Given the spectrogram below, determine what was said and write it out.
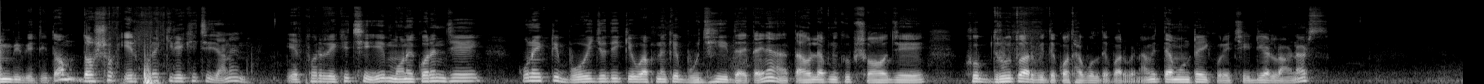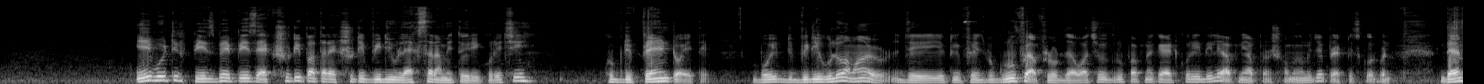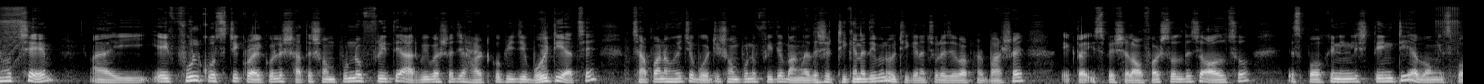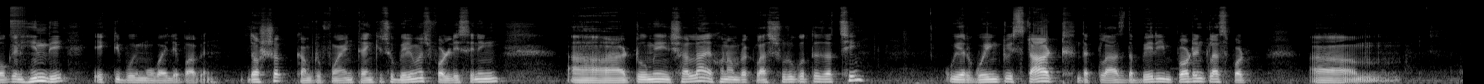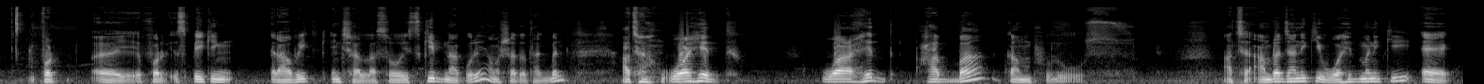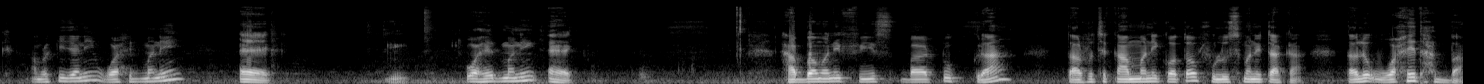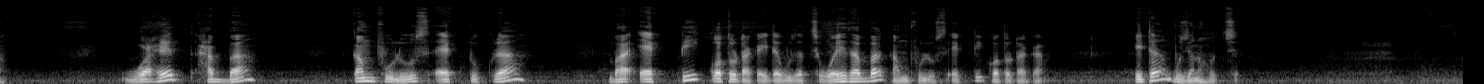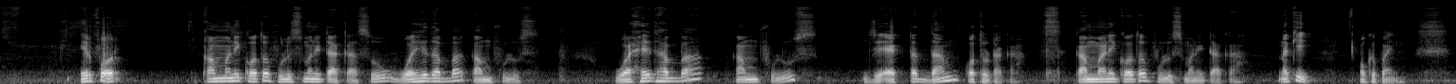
এমবি ব্যতীত দর্শক, এরপরে কি রেখেছি জানেন? এরপরে রেখেছি, মনে করেন যে কোনো একটি বই যদি কেউ আপনাকে বুঝিয়ে দেয়, তাই না? তাহলে আপনি খুব সহজে, খুব দ্রুত আরবিতে কথা বলতে পারবেন। আমি তেমনটাই করেছি ডিয়ার লার্নার্স এই বইটির পেজ বাই পেজ একশোটি পাতার একশোটি ভিডিও লেকচার আমি তৈরি করেছি। খুব ডিফারেন্ট ওয়েতে বই ভিডিওগুলো আমার যে একটি ফেসবুক গ্রুপে আপলোড দেওয়া আছে, ওই গ্রুপ আপনাকে অ্যাড করিয়ে দিলে আপনি আপনার সময় অনুযায়ী প্র্যাকটিস করবেন। দেন হচ্ছে, এই- এই ফুল কোর্সটি ক্রয় করলে সাথে সম্পূর্ণ ফ্রিতে আরবি ভাষা যে হার্ড কপি যে বইটি আছে, ছাপানো হয়েছে, বইটি সম্পূর্ণ ফ্রিতে বাংলাদেশের ঠিকানা দিবেন, ওই ঠিকানা চলে যাবে আপনার বাসায়। একটা স্পেশাল অফার চলতেছে অলসো স্পোকেন ইংলিশ তিনটি এবং স্পোকেন হিন্দি একটি বই মোবাইলে পাবেন। দর্শক come to point thank you so very much for listening to me ইনশাল্লাহ, এখন আমরা ক্লাস শুরু করতে যাচ্ছি। We are going to start the class the very important class for for for speaking Arabic ইনশাল্লাহ। সো স্কিপ না করে আমার সাথে থাকবেন। আচ্ছা ওয়াহেদ ওয়াহেদ হাব্বা কামফুলুস আচ্ছা আমরা জানি কি ওয়াহেদ মানে কি? এক। আমরা কি জানি? ওয়াহেদ মানে এক। ওয়াহেদ মানে এক। হাব্বা মানে ফিস বা টুকরা, তারপর হচ্ছে কাম মানে কত, ফুলুস মানে টাকা। তাহলে ওয়াহেদ হাব্বা। ওয়াহেদ হাব্বা, কাম ফুলুস, এক টুকরা বা একটি কত টাকা? এটা বোঝাচ্ছে। ওয়াহেদ হাব্বা, কাম ফুলুস, একটি কত টাকা? এটা বোঝানো হচ্ছে। এরপর, কাম মানে কত, ফুলুস মানে টাকা। সো ওয়াহেদ হাব্বা, কাম ফুলুস। ওয়াহেদ হাব্বা, কাম ফুলুস যে একটার দাম কত টাকা? কাম মানে কত ফুলুস মানে টাকা? নাকি? ওকে ফাইন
